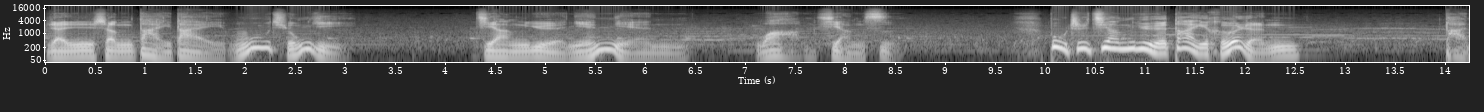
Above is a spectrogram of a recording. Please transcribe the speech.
人生代代无穷已，江月年年望相似。不知江月待何人？但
